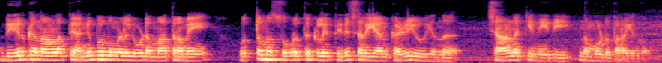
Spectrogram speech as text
ദീർഘനാളത്തെ അനുഭവങ്ങളിലൂടെ മാത്രമേ ഉത്തമ സുഹൃത്തുക്കളെ തിരിച്ചറിയാൻ കഴിയൂ എന്ന് ചാണക്യനീതി നമ്മോട് പറയുന്നു.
